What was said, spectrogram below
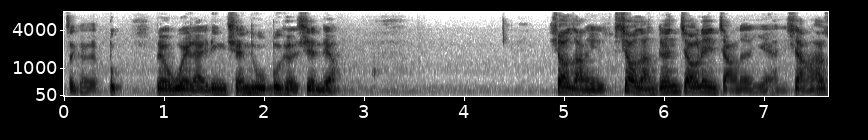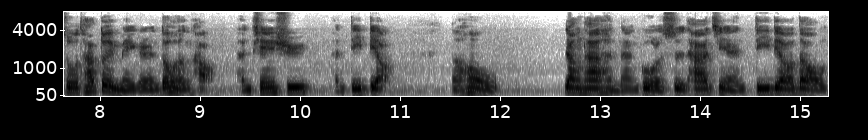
这个不，这个未来一定前途不可限量。校长也，校长跟教练讲的也很像，他说他对每个人都很好，很谦虚，很低调。然后让他很难过的是，他竟然低调到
